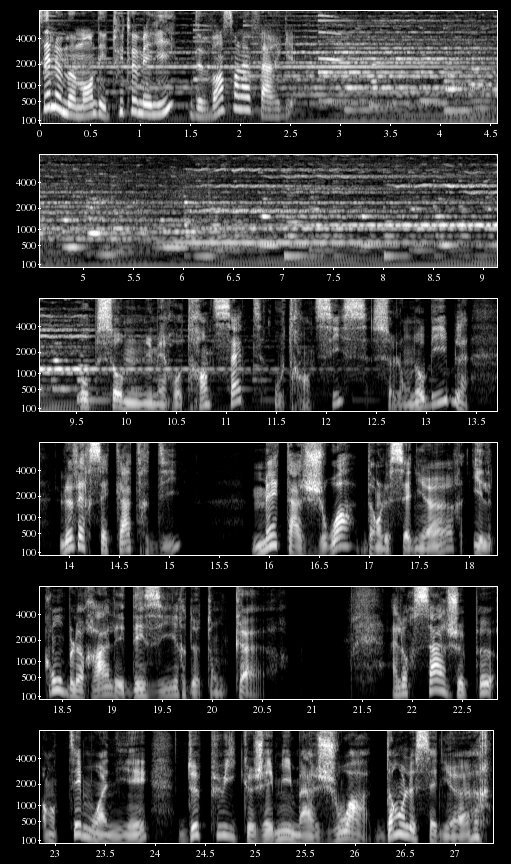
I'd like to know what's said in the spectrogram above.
C'est le moment des tutomélies de Vincent Lafargue. Au psaume numéro 37 ou 36, selon nos Bibles, le verset 4 dit Mets ta joie dans le Seigneur, il comblera les désirs de ton cœur. Alors ça, je peux en témoigner, depuis que j'ai mis ma joie dans le Seigneur,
